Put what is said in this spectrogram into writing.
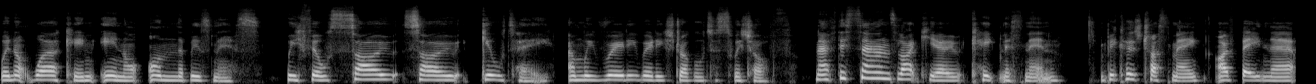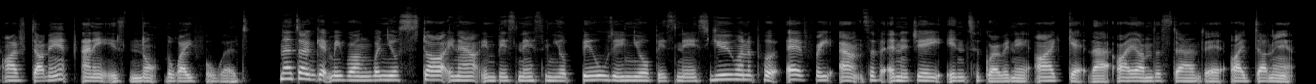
we're not working in or on the business? We feel so, so guilty and we really, really struggle to switch off. Now, if this sounds like you, keep listening because trust me, I've been there, I've done it, and it is not the way forward. Now, don't get me wrong, when you're starting out in business and you're building your business, you want to put every ounce of energy into growing it. I get that. I understand it. I've done it.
